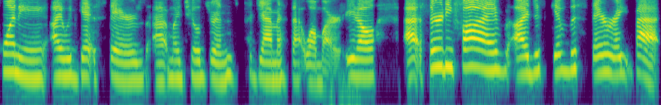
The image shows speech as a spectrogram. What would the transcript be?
20 i would get stares at my children's pajamas at walmart you know? At 35 i just give the stare right back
